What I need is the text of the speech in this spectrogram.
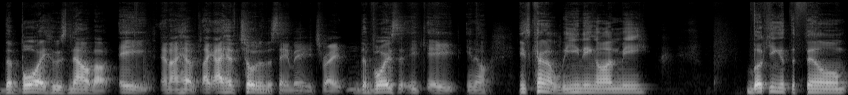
the boy who's now about eight, and I have like I have children the same age, right? Mm-hmm. The boy's eight. You know, he's kind of leaning on me, looking at the film,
